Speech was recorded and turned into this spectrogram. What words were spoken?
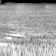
Yeah.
